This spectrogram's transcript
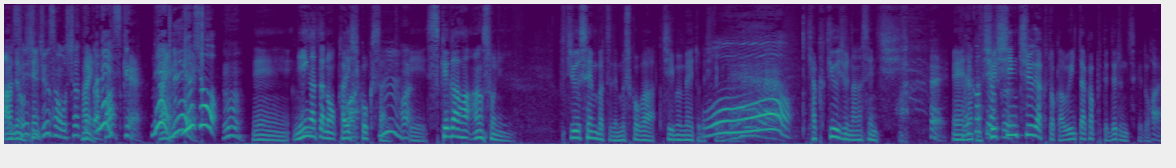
あ、あでも先週、淳さんおっしゃってた、はいバスケ。ねはいね優勝うん。えー、新潟の開志国際、うんはいえー助川アンソニー、府中選抜で息子がチームメイトでしたけど、おー。197センチ。はい。えー、なんか出身中学とかウィンターカップって出るんですけど、はい。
